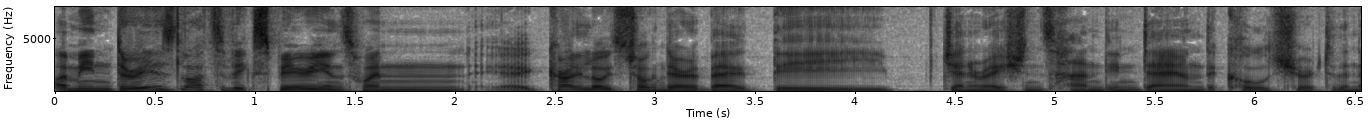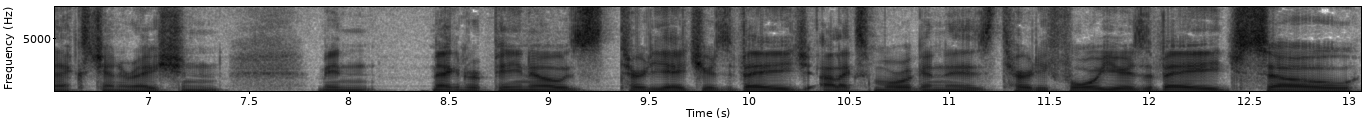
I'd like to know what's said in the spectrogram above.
I mean, there is lots of experience when uh, Carli Lloyd's talking there about the generations handing down the culture to the next generation. I mean, Megan Rapinoe is 38 years of age. Alex Morgan is 34 years of age. So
